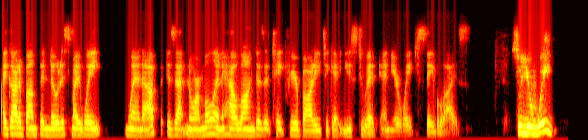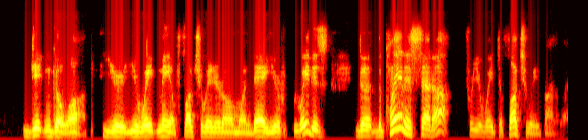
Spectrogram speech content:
I got a bump and noticed my weight went up. Is that normal? And how long does it take for your body to get used to it and your weight to stabilize? So your weight didn't go up. Your your weight may have fluctuated on one day. Your weight is the the plan is set up for your weight to fluctuate. By the way,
